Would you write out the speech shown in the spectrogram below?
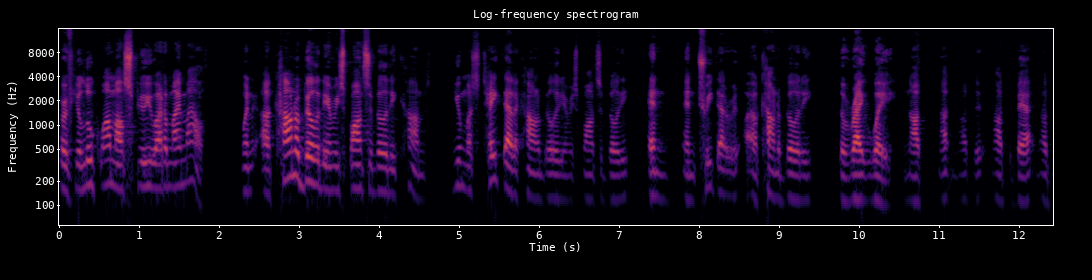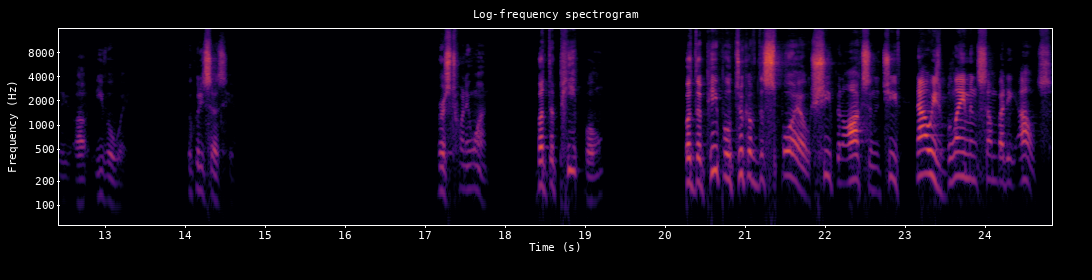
For if you're lukewarm, I'll spew you out of my mouth. When accountability and responsibility comes, you must take that accountability and responsibility and, and treat that accountability the right way, not, not, not, the, not the bad, not the uh, evil way. Look what he says here. Verse 21. But the people, but the people took of the spoil, sheep and oxen, the chief. Now he's blaming somebody else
